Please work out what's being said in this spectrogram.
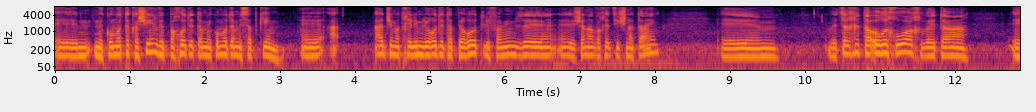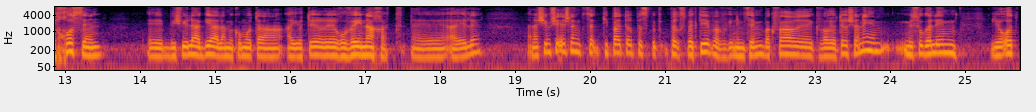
המקומות הקשים ופחות את המקומות המספקים. אה, עד שמתחילים לראות את הפירות, לפעמים זה אה, שנה וחצי, שנתיים. אה, וצריך את האורך רוח ואת החוסן אה, בשביל להגיע למקומות היותר אה, רובי נחת אה, האלה. אנשים שיש להם קצת טיפה יותר פרספק, פרספקטיבה ונמצאים בכפר אה, כבר יותר שנים, מסוגלים לראות,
